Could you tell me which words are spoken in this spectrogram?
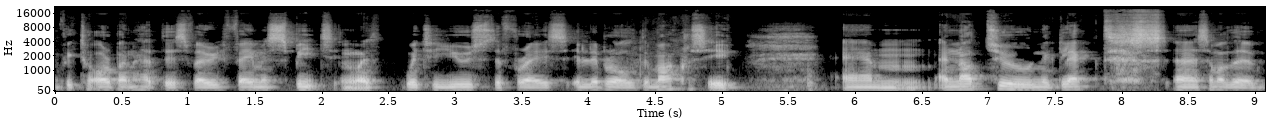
Viktor Orban had this very famous speech in which, which he used the phrase illiberal democracy, um, and not to neglect uh, some of the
